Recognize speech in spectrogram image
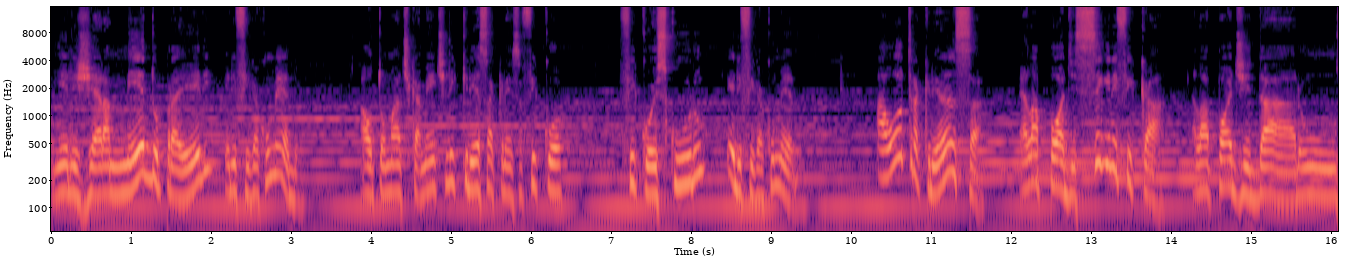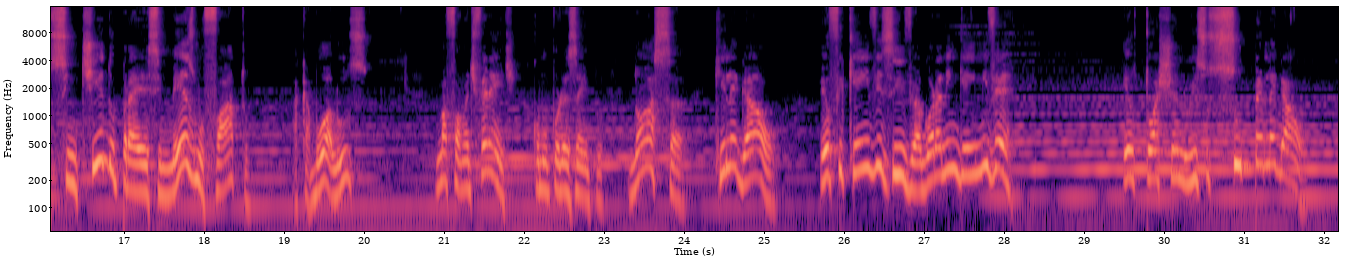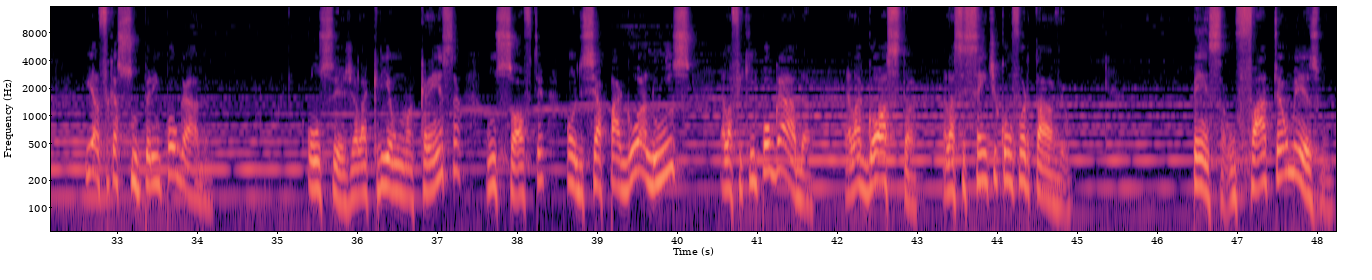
e ele gera medo para ele, ele fica com medo. Automaticamente ele cria essa crença, ficou ficou escuro, ele fica com medo. A outra criança, ela pode significar, ela pode dar um sentido para esse mesmo fato, acabou a luz, de uma forma diferente. Como, por exemplo, nossa, que legal, eu fiquei invisível, agora ninguém me vê. Eu tô achando isso super legal. E ela fica super empolgada. Ou seja, ela cria uma crença, um software, onde se apagou a luz, ela fica empolgada, ela gosta, ela se sente confortável. Pensa, o fato é o mesmo,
